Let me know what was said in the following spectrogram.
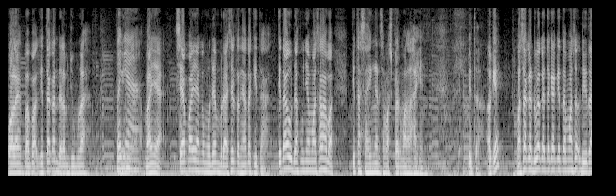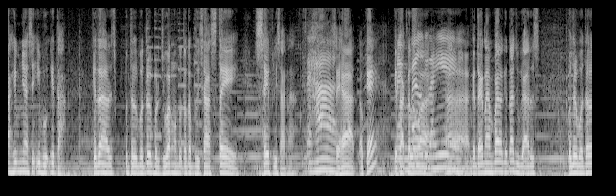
oleh bapak kita kan dalam jumlah banyak. banyak. Siapa yang kemudian berhasil ternyata kita. Kita udah punya masalah apa? Kita saingan sama sperma lain. Gitu. Oke? Okay? Masa kedua ketika kita masuk di rahimnya si ibu kita. Kita harus betul-betul berjuang untuk tetap bisa stay safe di sana. Sehat. Sehat, oke? Okay? Ya. Kita nempel keluar. Di rahim. Nah, kita nempel kita juga harus betul-betul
